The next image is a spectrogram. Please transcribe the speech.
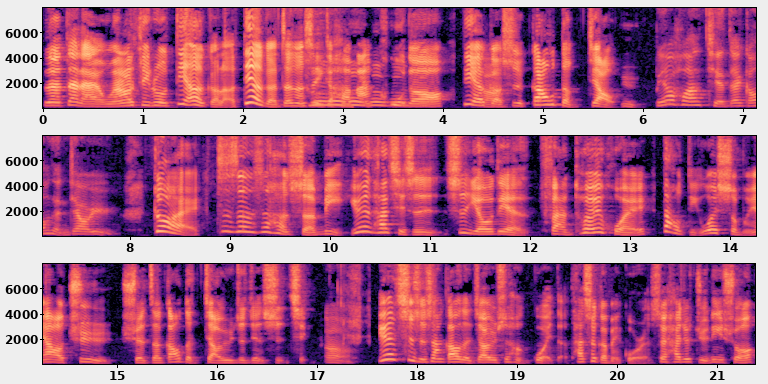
那再来，我们要进入第二个了。第二个真的是一个很蛮酷的哦。第二个是高等教育，不要花钱在高等教育。对，这真的是很神秘，因为它其实是有点反推回到底为什么要去选择高等教育这件事情。嗯因为事实上，高等教育是很贵的。他是个美国人，所以他就举例说，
